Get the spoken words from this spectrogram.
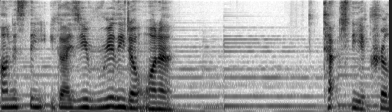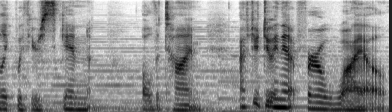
Honestly, you guys, you really don't want to touch the acrylic with your skin all the time. After doing that for a while,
